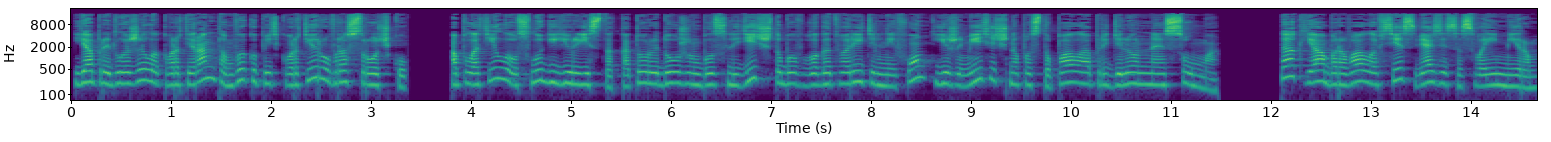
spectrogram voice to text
Я предложила квартирантам выкупить квартиру в рассрочку, оплатила услуги юриста, который должен был следить, чтобы в благотворительный фонд ежемесячно поступала определенная сумма. Так я оборвала все связи со своим миром,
